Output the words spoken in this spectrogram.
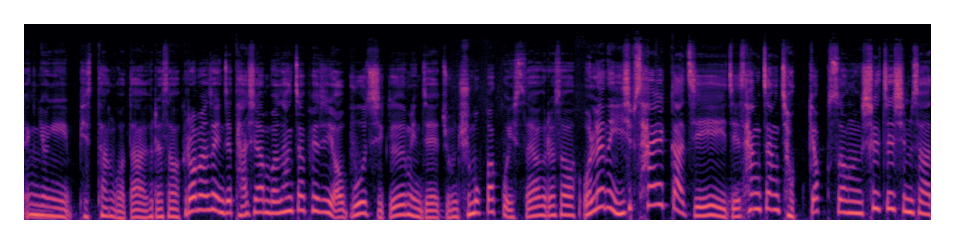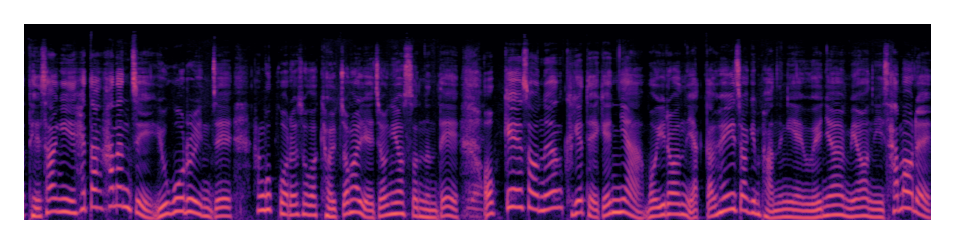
횡령이 비슷한 거다. 그래서 그러면서 이제 다시 한번 상장 폐지 여부 지금 이제 좀 주목받고 있어요. 그래서 원래는 24일까지 이제 상장 적격성 실질 심사 대상이 해당하는 지 요거를 이제 한국거래소가 결정할 예정이었었는데 네. 업계에서는 그게 되겠냐 뭐 이런 약간 회의적인 반응이에요. 왜냐하면 이 3월에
